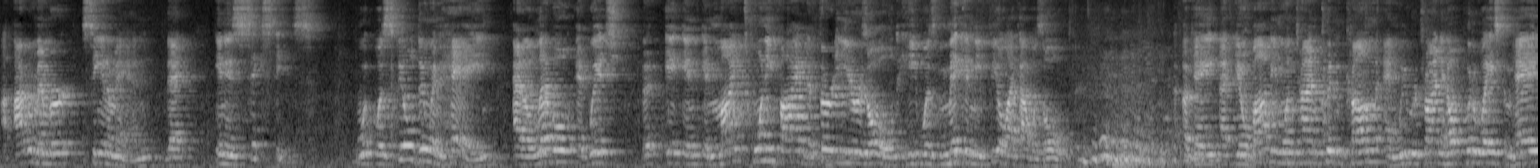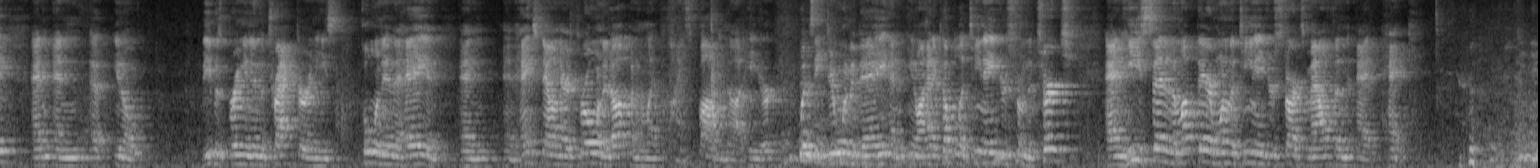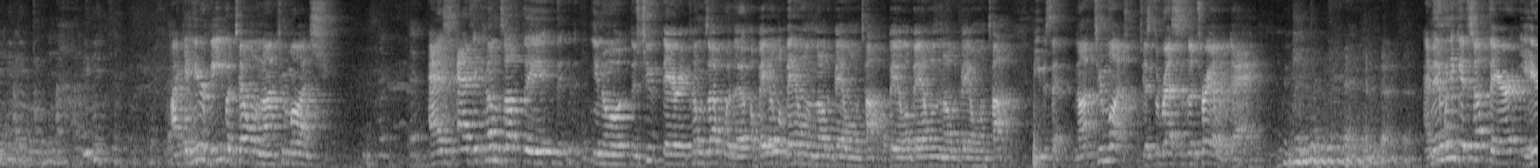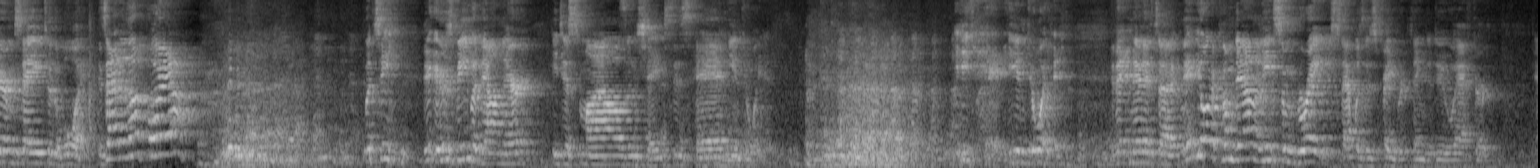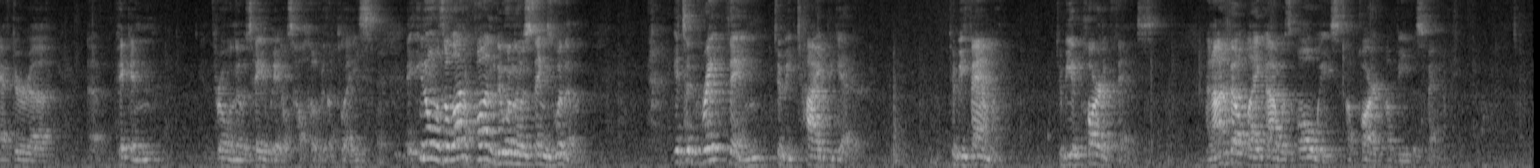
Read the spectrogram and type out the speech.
I remember seeing a man that in his 60s was still doing hay at a level at which uh, in, in my 25 to 30 years old, he was making me feel like I was old. Okay, uh, you know, Bobby one time couldn't come, and we were trying to help put away some hay, and and uh, you know, Wiebe's bringing in the tractor, and he's pulling in the hay, and and and Hank's down there throwing it up, and I'm like, why is Bobby not here? What's he doing today? And you know, I had a couple of teenagers from the church, and he's sending them up there, and one of the teenagers starts mouthing at Hank. I can hear Wiebe telling him not too much. As, as it comes up the, the, you know, the chute there, it comes up with a, a, bale, a bale, and another bale on top. A bale, a bale, and another bale on top. People say, not too much, just the rest of the trailer, Dad. and then when he gets up there, you hear him say to the boy, is that enough for you? but see, here's Wiebe down there. He just smiles and shakes his head. He enjoyed it. he, he enjoyed it. And then it's, uh, maybe you ought to come down and eat some grapes. That was his favorite thing to do after, after uh, uh picking and throwing those hay bales all over the place. You know, it was a lot of fun doing those things with him. It's a great thing to be tied together, to be family, to be a part of things. And I felt like I was always a part of Wiebe's family.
